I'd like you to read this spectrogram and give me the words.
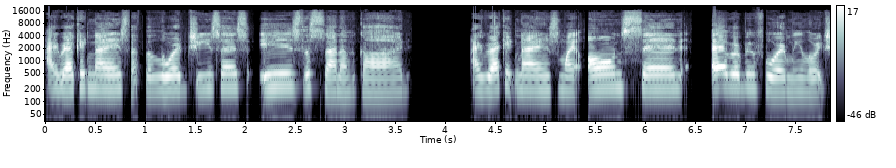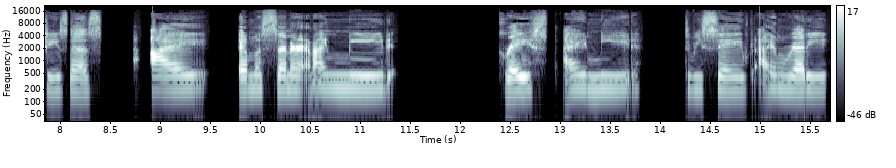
I recognize that the Lord Jesus is the Son of God. I recognize my own sin ever before me, Lord Jesus. I am a sinner and I need grace. I need to be saved. I am ready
